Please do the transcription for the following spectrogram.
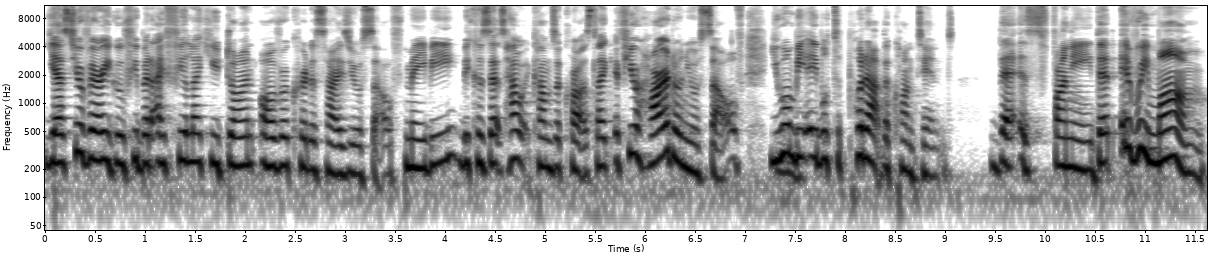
yes, you're very goofy, but I feel like you don't over criticize yourself, maybe because that's how it comes across. Like if you're hard on yourself, you won't be able to put out the content that is funny that every mom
